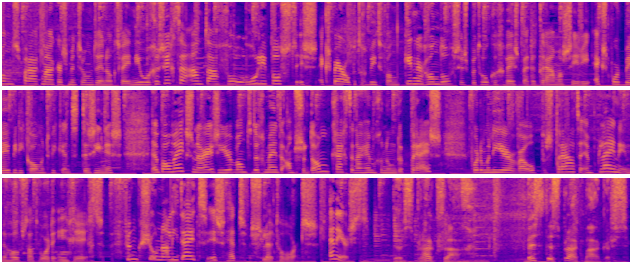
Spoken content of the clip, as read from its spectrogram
Van Spraakmakers met zometeen ook twee nieuwe gezichten aan tafel. Roelie Post is expert op het gebied van kinderhandel. Ze is betrokken geweest bij de dramaserie Export Baby... die komend weekend te zien is. En Paul Meeksenaar is hier, want de gemeente Amsterdam... krijgt de naar hem genoemde prijs... voor de manier waarop straten en pleinen in de hoofdstad worden ingericht. Functionaliteit is het sleutelwoord. En eerst... De Spraakvraag. Beste spraakmakers.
